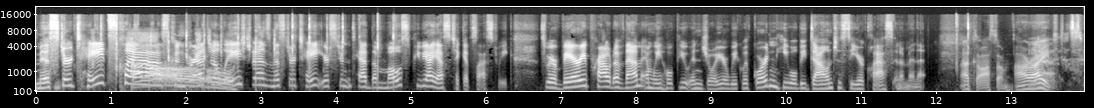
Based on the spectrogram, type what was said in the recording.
Mr. Tate's class. Oh. Congratulations, Mr. Tate. Your students had the most PBIS tickets last week. So we're very proud of them, and we hope you enjoy your week with Gordon. He will be down to see your class in a minute. That's awesome. All right. Yes.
